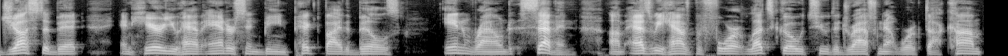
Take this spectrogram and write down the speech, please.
just a bit. And here you have Anderson being picked by the Bills in round seven. Um, as we have before, let's go to the draftnetwork.com.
